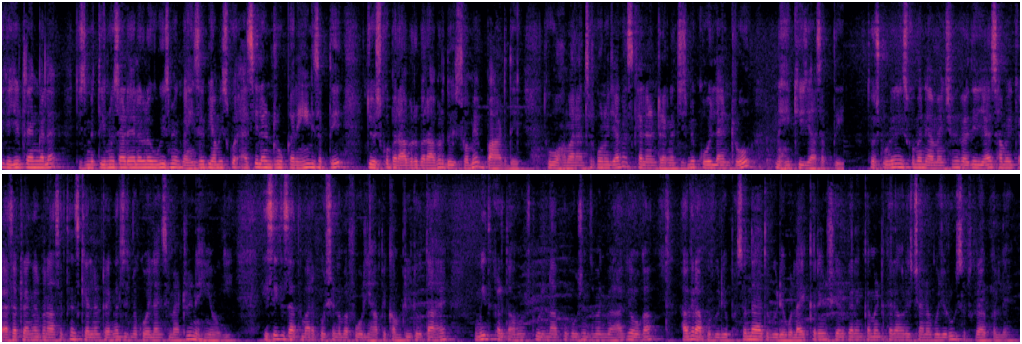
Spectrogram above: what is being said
ठीक है, ये ट्रायंगल है, जिसमें तीनों साइड अलग अलग होगी, इसमें कहीं से भी हम इसको ऐसी लाइन ड्रॉ कर ही नहीं सकते, जो इसको बराबर बराबर दो हिस्सों में बांट दे। तो वो हमारा आंसर कौन हो जाएगा? स्केलन ट्रायंगल जिसमें कोई लाइन ड्रॉ नहीं की जा सकती। तो स्टूडेंट इसको मैंने मेंशन कर दिया यस हम एक ऐसा ट्रायंगल बना सकते हैं स्केलन ट्रायंगल जिसमें कोई लाइन सिमेट्री नहीं होगी। इसी के साथ हमारा क्वेश्चन नंबर फोर यहाँ पे कंप्लीट होता है। उम्मीद करता हूँ स्टूडेंट आपको क्वेश्चन समझ में आ गया होगा। अगर आपको वीडियो पसंद आया तो वीडियो को लाइक करें शेयर करें कमेंट करें और इस चैनल को ज़रूर सब्सक्राइब कर लें।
